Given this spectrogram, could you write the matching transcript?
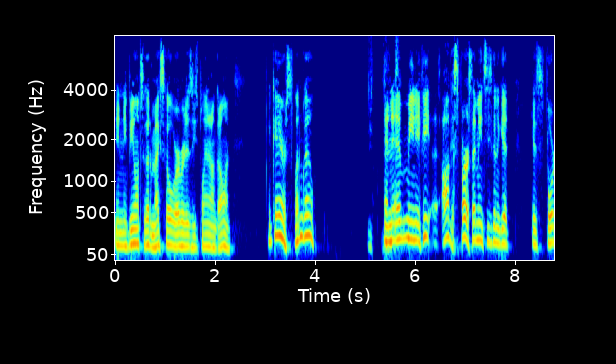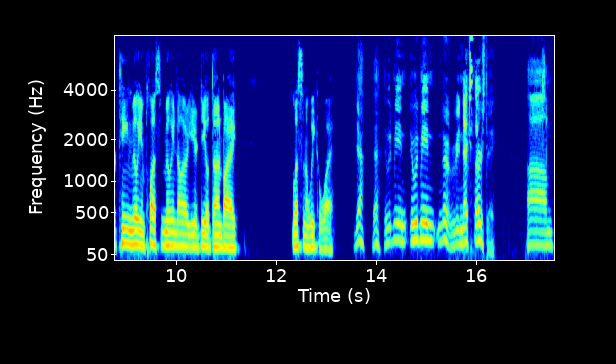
And if he wants to go to Mexico, wherever it is he's planning on going, who cares? Let him go. And I mean, if he, August 1st, that means he's going to get his 14 million plus million dollar a year deal done by less than a week away. Yeah, yeah. It would mean, it would mean, no, it would be next Thursday. Um,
